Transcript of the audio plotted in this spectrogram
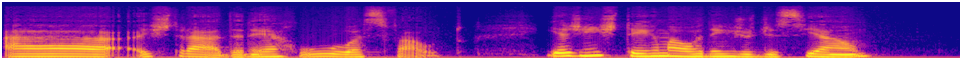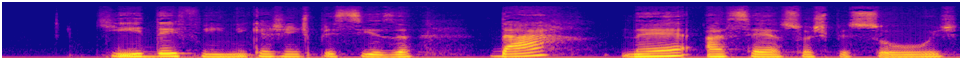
a estrada, né, a rua, o asfalto. E a gente tem uma ordem judicial que define que a gente precisa dar né, acesso às pessoas,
